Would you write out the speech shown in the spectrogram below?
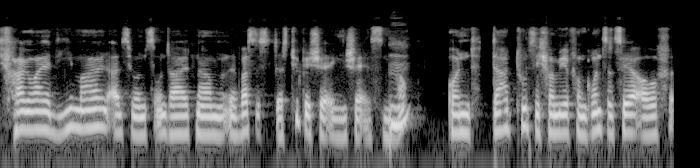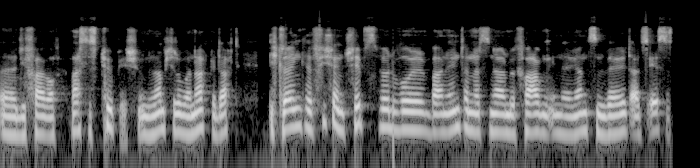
die Frage war ja die mal, als wir uns unterhalten haben, was ist das typische englische Essen? Mhm. Ne? Und da tut sich von mir vom Grundsatz her auf äh, die Frage auf, was ist typisch? Und dann habe ich darüber nachgedacht. Ich denke, Fish and Chips würde wohl bei einer internationalen Befragung in der ganzen Welt als erstes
